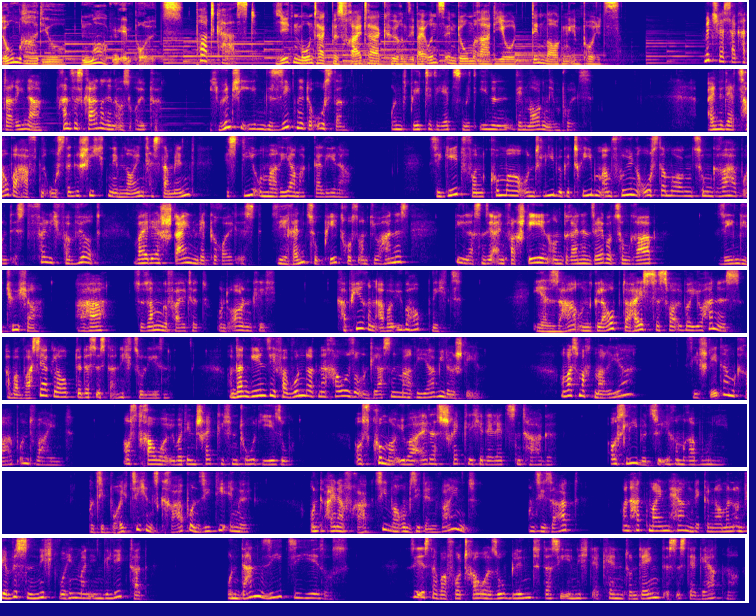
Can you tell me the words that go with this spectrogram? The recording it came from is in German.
Domradio Morgenimpuls. Podcast. Jeden Montag bis Freitag hören Sie bei uns im Domradio den Morgenimpuls. Mit Schwester Katharina, Franziskanerin aus Olpe. Ich wünsche Ihnen gesegnete Ostern und betete jetzt mit Ihnen den Morgenimpuls. Eine der zauberhaften Ostergeschichten im Neuen Testament ist die um Maria Magdalena. Sie geht von Kummer und Liebe getrieben am frühen Ostermorgen zum Grab und ist völlig verwirrt, weil der Stein weggerollt ist. Sie rennt zu Petrus und Johannes, die lassen sie einfach stehen und rennen selber zum Grab, sehen die Tücher. Aha, zusammengefaltet und ordentlich, kapieren aber überhaupt nichts. Er sah und glaubte, heißt es zwar über Johannes, aber was er glaubte, das ist da nicht zu lesen. Und dann gehen sie verwundert nach Hause und lassen Maria widerstehen. Und was macht Maria? Sie steht am Grab und weint. Aus Trauer über den schrecklichen Tod Jesu. Aus Kummer über all das Schreckliche der letzten Tage. Aus Liebe zu ihrem Rabuni. Und sie beugt sich ins Grab und sieht die Engel. Und einer fragt sie, warum sie denn weint. Und sie sagt, man hat meinen Herrn weggenommen und wir wissen nicht, wohin man ihn gelegt hat. Und dann sieht sie Jesus. Sie ist aber vor Trauer so blind, dass sie ihn nicht erkennt und denkt, es ist der Gärtner.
